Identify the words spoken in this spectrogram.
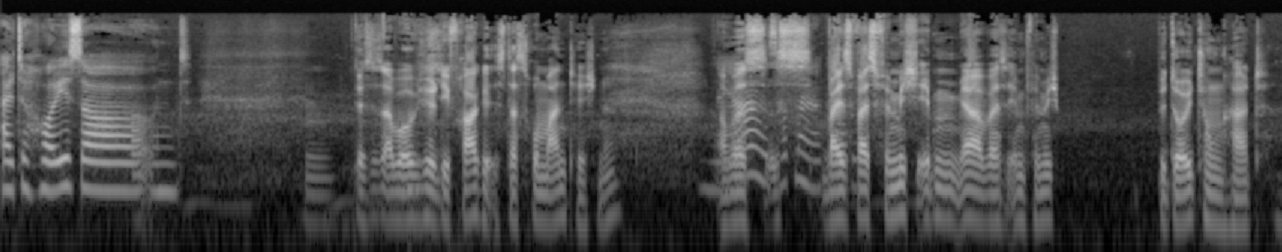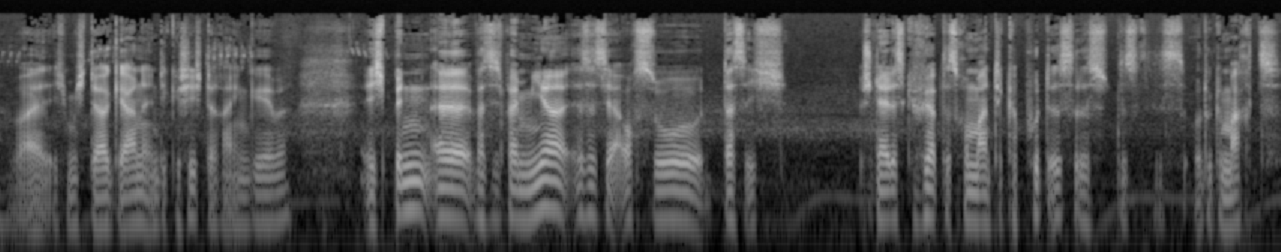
alte Häuser und. Hm. Das ist aber auch wieder die Frage, ist das romantisch, ne? Naja, aber es ist, ja weil es, weil es für mich eben, ja, weil es eben für mich Bedeutung hat, weil ich mich da gerne in die Geschichte reingebe. Ich bin, äh, was ich bei mir ist es ja auch so, dass ich schnell das Gefühl habe, dass Romantik kaputt ist, dass, dass, dass, oder gemacht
